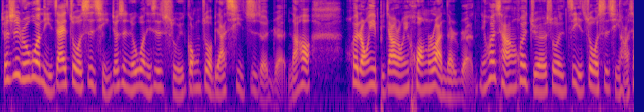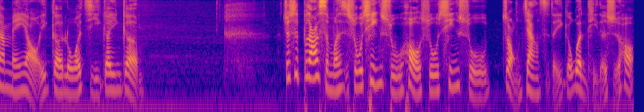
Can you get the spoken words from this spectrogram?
就是如果你在做事情，就是如果你是属于工作比较细致的人，然后会容易比较容易慌乱的人，你会常常会觉得说你自己做事情好像没有一个逻辑跟一个，就是不知道什么孰轻孰厚、孰轻孰重这样子的一个问题的时候，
